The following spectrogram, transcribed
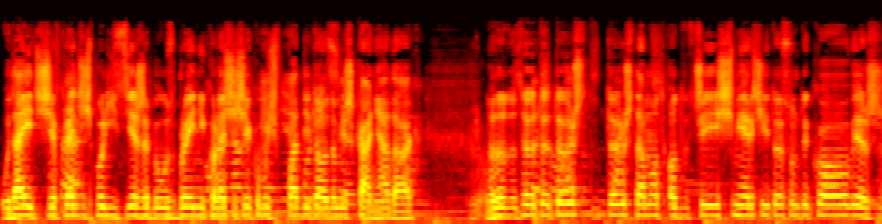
udaje ci się No tak. wkręcić policję, żeby uzbrojeni kolesie się komuś nie- nie wpadli do, do policję, mieszkania, tak? No to, to, to, to, już, to już tam od, od czyjejś śmierci to są tylko, wiesz,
